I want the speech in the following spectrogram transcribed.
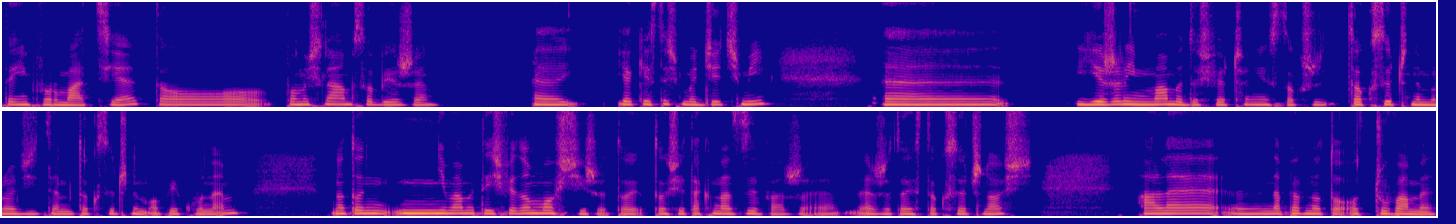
te informacje, to pomyślałam sobie, że e, jak jesteśmy dziećmi, e, jeżeli mamy doświadczenie z toksycznym rodzicem, toksycznym opiekunem, no to nie mamy tej świadomości, że to, to się tak nazywa, że, że to jest toksyczność, ale e, na pewno to odczuwamy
